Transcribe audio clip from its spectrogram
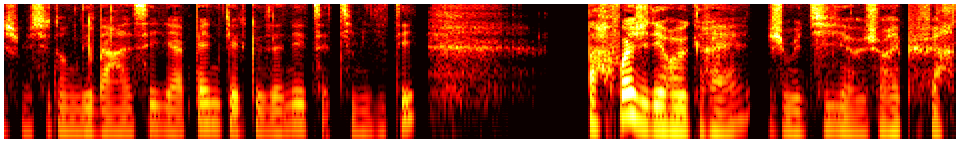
je me suis donc débarrassée il y a à peine quelques années de cette timidité. Parfois j'ai des regrets, je me dis euh, j'aurais pu faire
